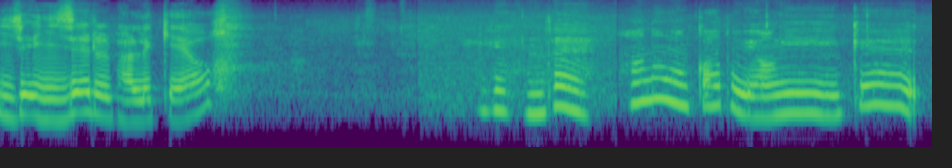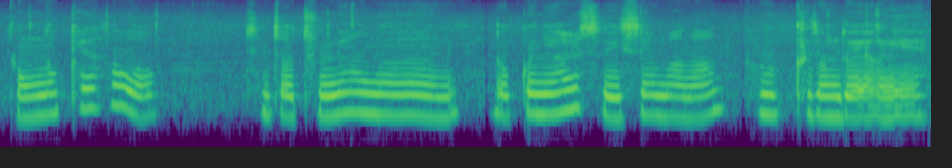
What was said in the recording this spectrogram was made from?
이제 이젤을 바를게요. 이게 근데 하나만 까도 양이 꽤 넉넉해서 진짜 두 명은 너끈히 할 수 있을 만한 그, 그 정도의 양이에요.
